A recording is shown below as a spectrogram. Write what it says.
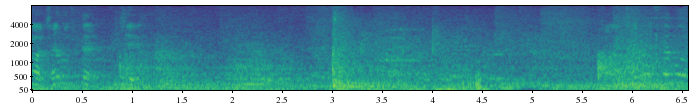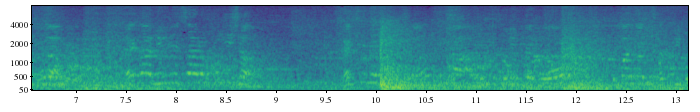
뭐야? Zero step 그치? 자, zero step은 뭐야? 내가 릴리스하는 포지션. 맥시멈 포지션. 자, 여기 고립되고, 후반전이 접히고,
